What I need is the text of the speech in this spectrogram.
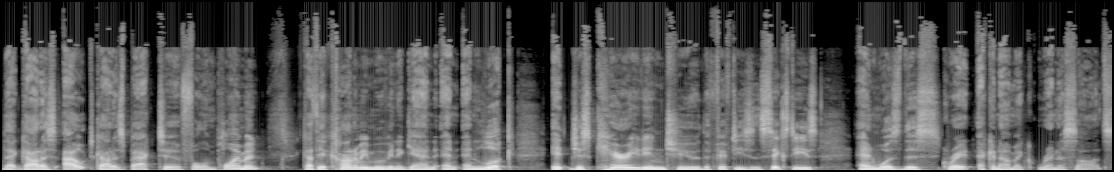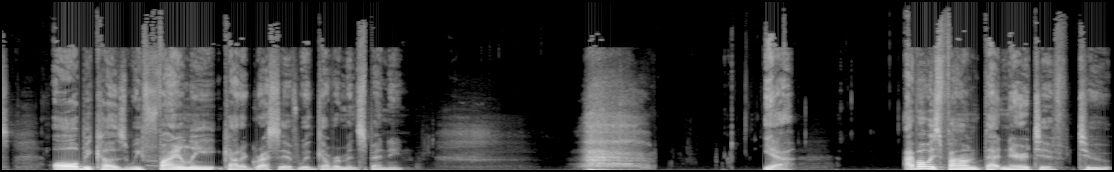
that got us out, got us back to full employment, got the economy moving again. And, and look, it just carried into the 50s and 60s and was this great economic renaissance, all because we finally got aggressive with government spending. yeah. I've always found that narrative to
